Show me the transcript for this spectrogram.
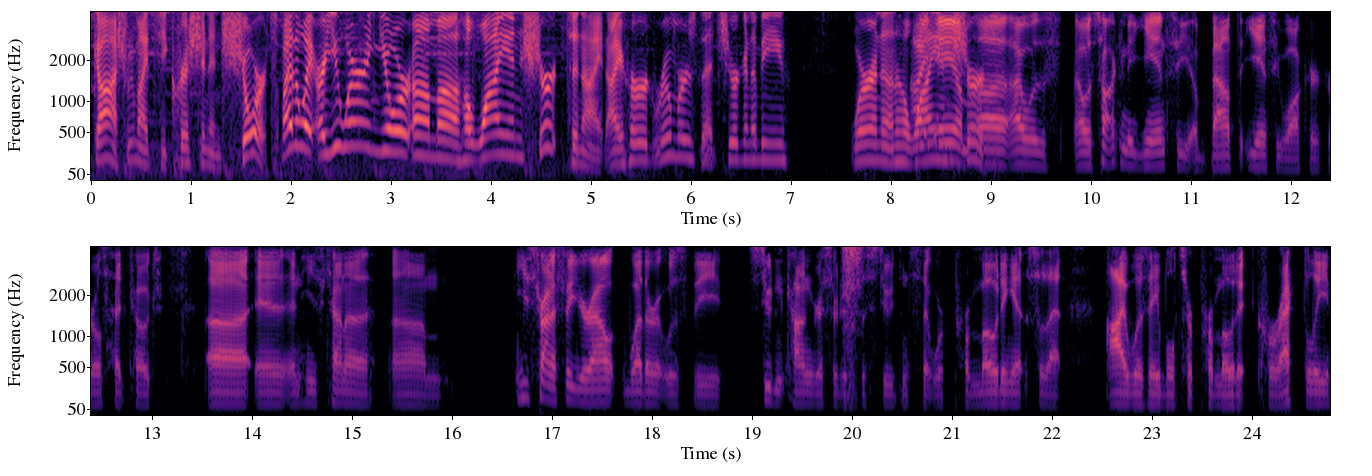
gosh, we might see Christian in shorts. By the way, are you wearing your um, uh, Hawaiian shirt tonight? I heard rumors that you're going to be wearing an Hawaiian I am. shirt. Uh, I was I was talking to Yancey about the Yancey Walker, girls head coach, uh, and, and he's kind of um, he's trying to figure out whether it was the student congress or just the students that were promoting it, so that I was able to promote it correctly.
